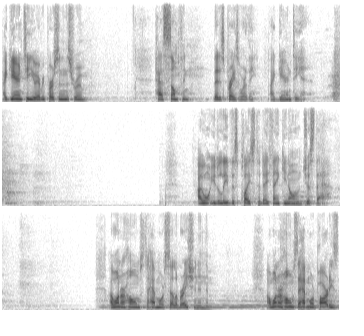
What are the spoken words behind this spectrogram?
I guarantee you, every person in this room has something that is praiseworthy. I guarantee it. I want you to leave this place today thinking on just that. I want our homes to have more celebration in them. I want our homes to have more parties.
